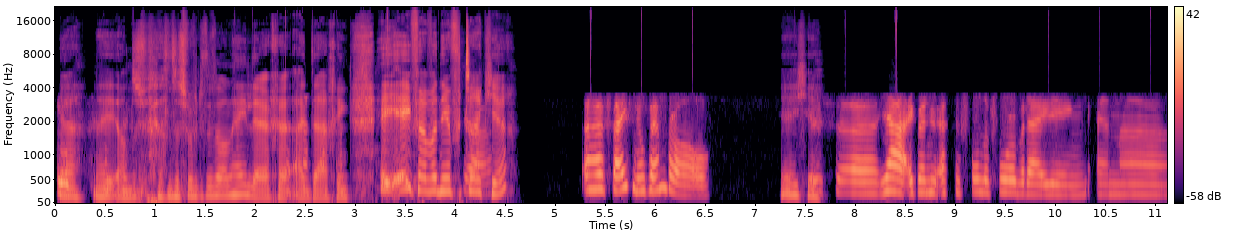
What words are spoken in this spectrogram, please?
Ja, klopt. Ja, nee, anders, anders wordt het wel een hele erge uitdaging. hey Eva, wanneer vertrek je? Uh, 5 november al. Jeetje. Dus uh, ja, ik ben nu echt in volle voorbereiding. En uh,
